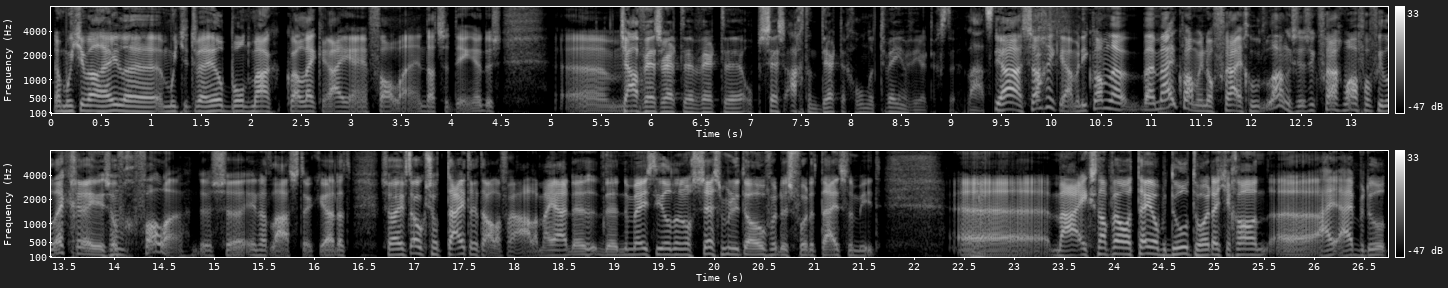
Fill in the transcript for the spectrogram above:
dan moet je, wel hele, moet je het wel heel bond maken qua lek rijden en vallen en dat soort dingen. Dus Chavez werd, eh, werd eh, op 638 142ste, laatste. ja, zag ik ja. Maar die kwam nou, bij mij kwam hij nog vrij goed langs. Dus ik vraag me af of hij lek gereden is of gevallen. Dus eh, in dat laatste stuk. Ja, dat, zo heeft ook zo'n tijdrit alle verhalen. Maar ja, de, de, de meesten hielden nog zes minuten over. Dus voor de tijdslimiet. Maar ik snap wel wat Theo bedoelt hoor. Dat je gewoon, hij, hij bedoelt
